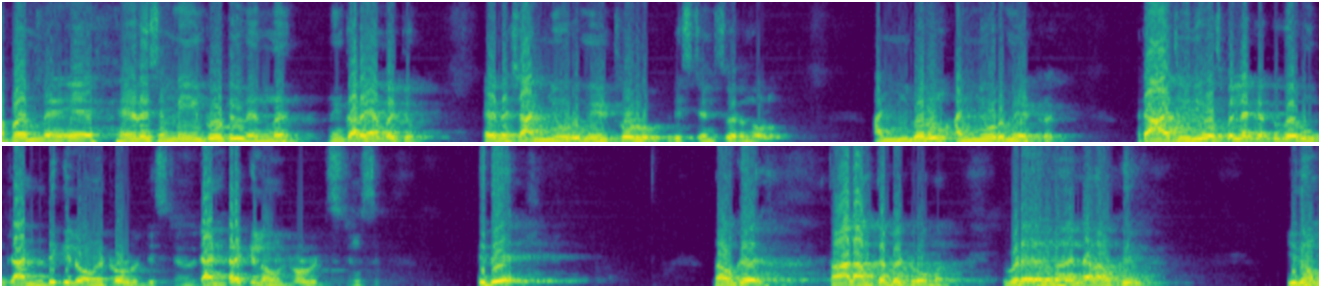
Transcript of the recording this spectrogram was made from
അപ്പൊ ഏകദേശം മെയിൻ റോഡിൽ നിന്ന് നിങ്ങൾക്ക് അറിയാൻ പറ്റും. ഏകദേശം അഞ്ഞൂറ് മീറ്റർ ഉള്ളൂ ഡിസ്റ്റൻസ് വരുന്നുള്ളൂ. വെറും അഞ്ഞൂറ് മീറ്റർ രാജഗിരി ഹോസ്പിറ്റലിലേക്കൊക്കെ വെറും രണ്ട് കിലോമീറ്റർ ഉള്ളൂ ഡിസ്റ്റൻസ് രണ്ടര കിലോമീറ്റർ ഉള്ളൂ ഡിസ്റ്റൻസ് ഇത് നമുക്ക് നാലാമത്തെ ബെഡ്റൂം ഇവിടെ നിന്ന് തന്നെ നമുക്ക് ഇതും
